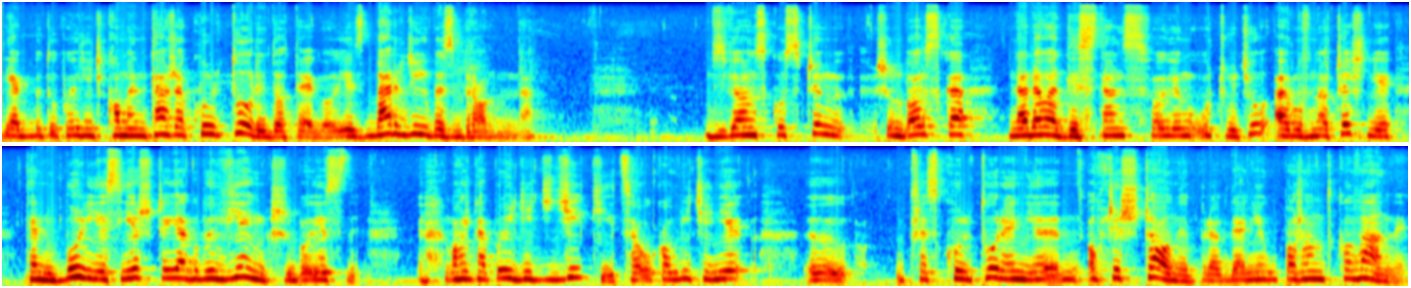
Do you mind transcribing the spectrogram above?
jakby tu powiedzieć, komentarza kultury do tego. Jest bardziej bezbronna. W związku z czym Szymborska nadała dystans swojemu uczuciu, a równocześnie ten ból jest jeszcze jakby większy, bo jest, można powiedzieć, dziki, całkowicie nie, y, przez kulturę nie oczyszczony, prawda, nieuporządkowany.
